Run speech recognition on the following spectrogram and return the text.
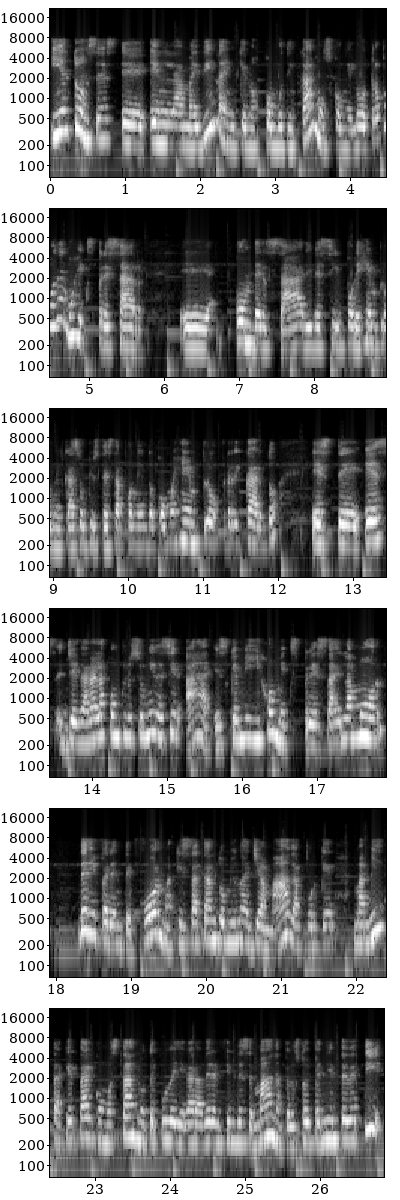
Y entonces, eh, en la medida en que nos comunicamos con el otro, podemos expresar, eh, conversar y decir, por ejemplo, en el caso que usted está poniendo como ejemplo, Ricardo, este, es llegar a la conclusión y decir, ah, es que mi hijo me expresa el amor de diferente forma, quizá dándome una llamada, porque mamita, ¿qué tal? ¿Cómo estás? No te pude llegar a ver el fin de semana, pero estoy pendiente de ti.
